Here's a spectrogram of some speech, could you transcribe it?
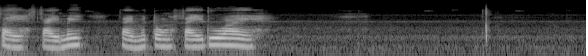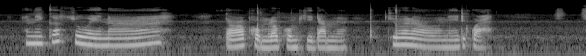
ใส่ใส่ไม่ใส่ไม่ตรงไซส์ด้วย อันนี้ก็สวยนะ แต่ว่าผมเราผมสีดำนะคิดว่าเราอันนี้ดีกว่าส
